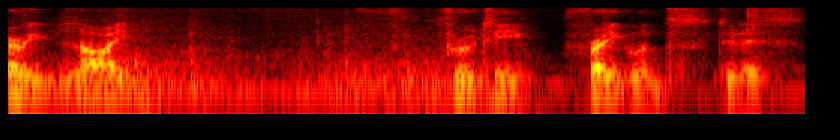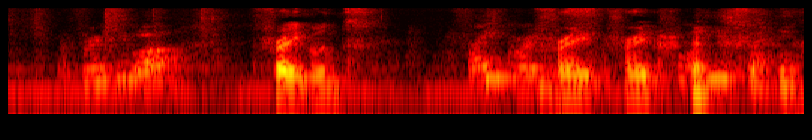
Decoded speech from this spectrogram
Very light, fruity fragrance to this. Fruity what? fragrance. Fragrance. Fra- What are you saying?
